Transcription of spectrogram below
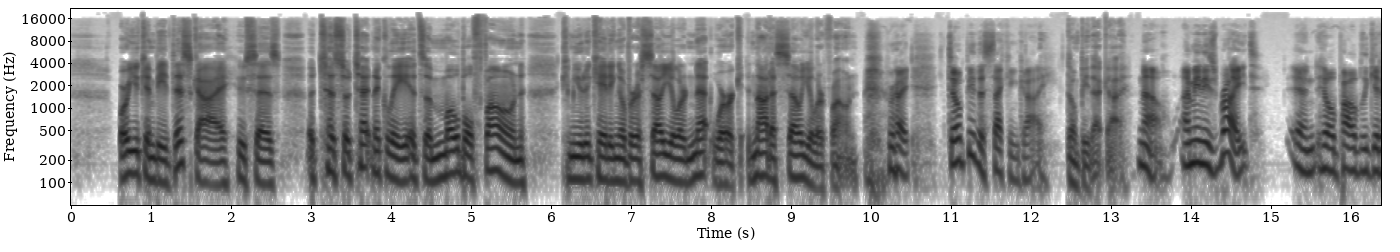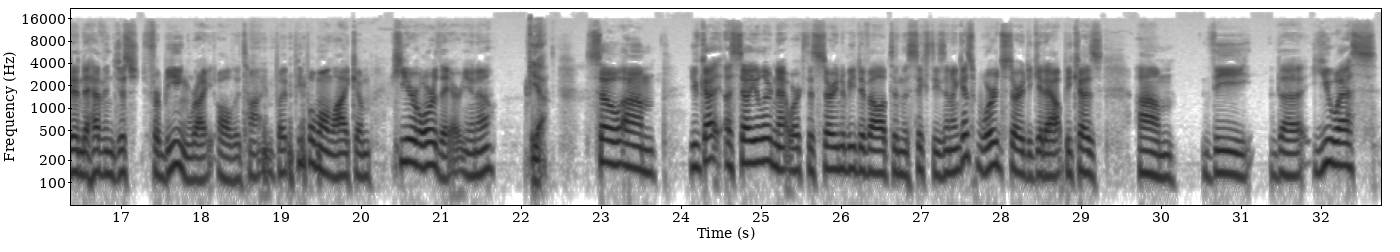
Or you can be this guy who says, "Uh, so technically it's a mobile phone communicating over a cellular network, not a cellular phone. right. Don't be the second guy. Don't be that guy. No. I mean, he's right. And he'll probably get into heaven just for being right all the time. But people won't like him here or there, you know? Yeah. So um, you've got a cellular network that's starting to be developed in the 60s. And I guess word started to get out because um, the, the U.S.,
